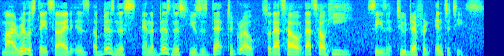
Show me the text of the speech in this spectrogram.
my real estate side is a business, and a business uses debt to grow. So that's how that's how he sees it. Two different entities.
